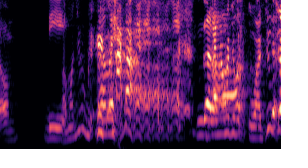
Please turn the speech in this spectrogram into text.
ya Om. Di Lama juga. Lama ya? Enggak lah, lama juga, tua juga.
